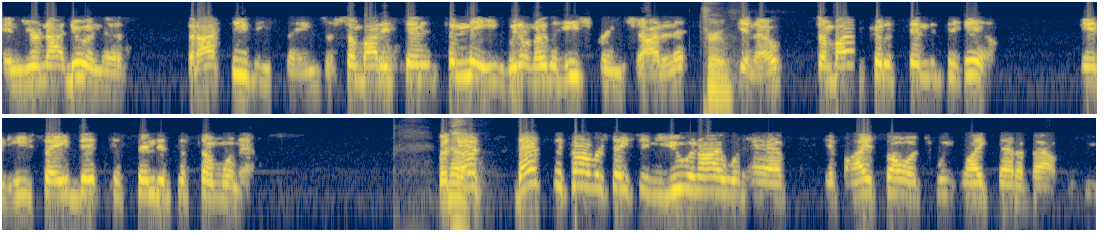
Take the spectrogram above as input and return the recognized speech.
and you're not doing this. But I see these things, or somebody sent it to me. We don't know that he screenshotted it. True. You know, somebody could have sent it to him, and he saved it to send it to someone else. But Now- that's that's the conversation you and I would have if I saw a tweet like that about you.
